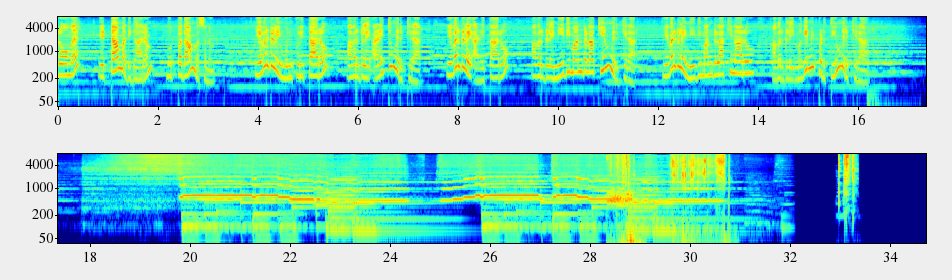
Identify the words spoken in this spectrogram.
ரோமர் எட்டாம் அதிகாரம் முப்பதாம் வசனம். எவர்களை முன்குறித்தாரோ அவர்களை அழைத்தும் இருக்கிறார். எவர்களை அழைத்தாரோ அவர்களை நீதிமான்களாக்கியும் இருக்கிறார். எவர்களை நீதிமான்களாக்கினாரோ அவர்களை மகிமைப்படுத்தியும் இருக்கிறார்.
